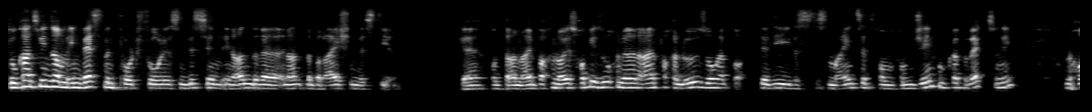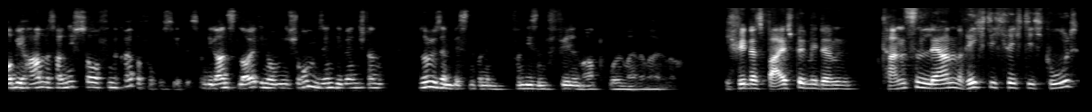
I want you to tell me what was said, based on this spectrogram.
du kannst wie in so einem Investmentportfolio ein bisschen in andere, in andere Bereiche investieren. Gell? Und dann einfach ein neues Hobby suchen, eine einfache Lösung, einfach die, das, das Mindset vom, vom Gym, vom Körper wegzunehmen ein Hobby haben, das halt nicht so auf den Körper fokussiert ist. Und die ganzen Leute, die um dich rum sind, die werden dich dann sowieso ein bisschen von, dem, von diesem Film abholen, meiner Meinung nach. Ich finde das Beispiel mit dem Tanzen lernen richtig, richtig gut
